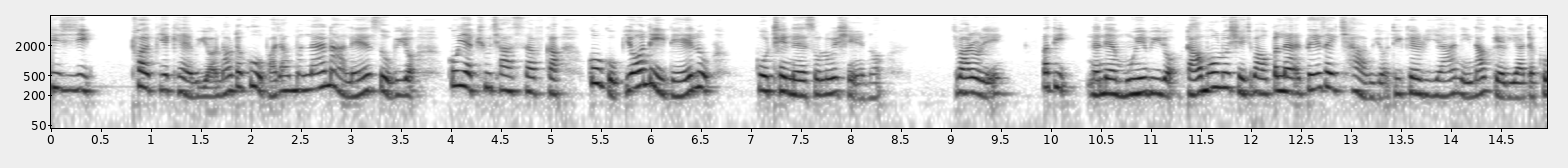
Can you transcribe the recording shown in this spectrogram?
တိရှိရှိထွက်ပြစ်ခဲ့ပြီးတော့နောက်တစ်ခုကိုဘာကြောင့်မလန်းတာလဲဆိုပြီးတော့ကိုယ့်ရဲ့ future self ကကိုကိုပြောနေတယ်လို့ကိုထင်တယ်ဆိုလို့ရှိရင်တော့ကျမတို့တွေ ပတိနည်းနည်းမွေးပြီးတော့ဒါမှမဟုတ်လို့ရှိရင်ကျမတို့ပလန်အသေးစိတ်ချပြီးတော့ဒီ career ကနေနောက် career တစ်ခု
